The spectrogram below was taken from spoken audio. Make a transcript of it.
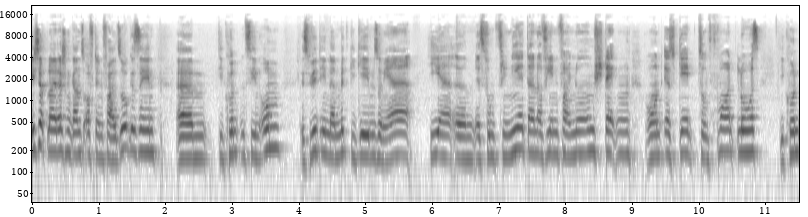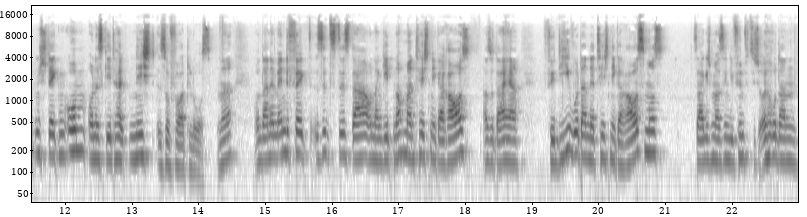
Ich habe leider schon ganz oft den Fall so gesehen, ähm, die Kunden ziehen um, es wird ihnen dann mitgegeben, so ja, hier, ähm, es funktioniert dann auf jeden Fall nur umstecken und es geht sofort los. die Kunden stecken um und es geht halt nicht sofort los. Ne? Und dann im Endeffekt sitzt es da und dann geht nochmal ein Techniker raus. Also daher für die, wo dann der Techniker raus muss, sage ich mal, sind die 50 Euro dann,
